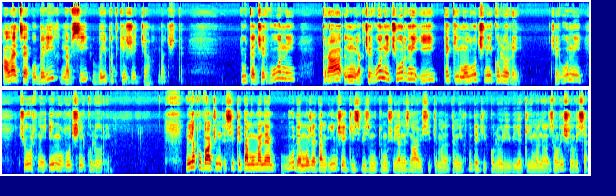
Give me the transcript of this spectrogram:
Але це оберіг на всі випадки життя. Бачите? Тут червоний, кра... ну, як червоний, чорний і такі молочні кольори. Червоний, чорний і молочні кольори. Ну, я побачу, скільки там у мене буде, може там інші якісь візьму, тому що я не знаю, скільки в мене там їх буде, тих кольорів, які у мене залишилися.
